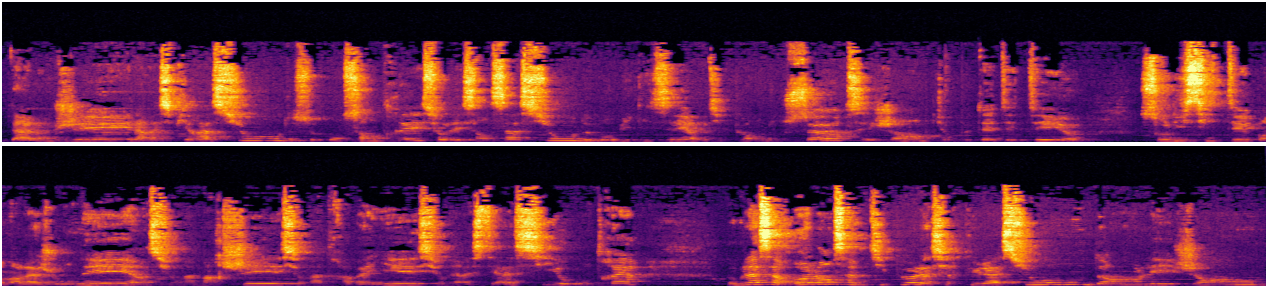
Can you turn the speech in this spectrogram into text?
d'allonger la respiration, de se concentrer sur les sensations, de mobiliser un petit peu en douceur ces jambes qui ont peut-être été euh, sollicité pendant la journée, hein, si on a marché, si on a travaillé, si on est resté assis, au contraire. Donc là, ça relance un petit peu la circulation dans les jambes,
